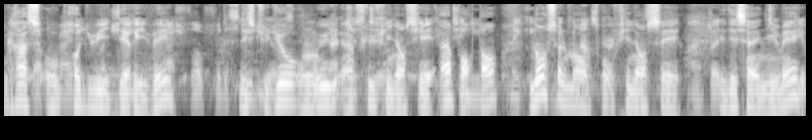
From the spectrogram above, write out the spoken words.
Grâce aux produits dérivés, les studios ont eu un flux financier important, non seulement pour financer uh, les dessins animés,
